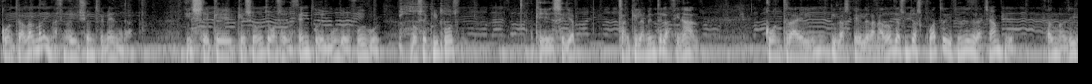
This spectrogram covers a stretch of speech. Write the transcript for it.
Contra el Real Madrid me hace una división tremenda. Y sé que, que ese momento va a ser el centro del mundo del fútbol. Dos equipos que sería tranquilamente la final contra el, el ganador de las últimas cuatro ediciones de la Champions, Real Madrid.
